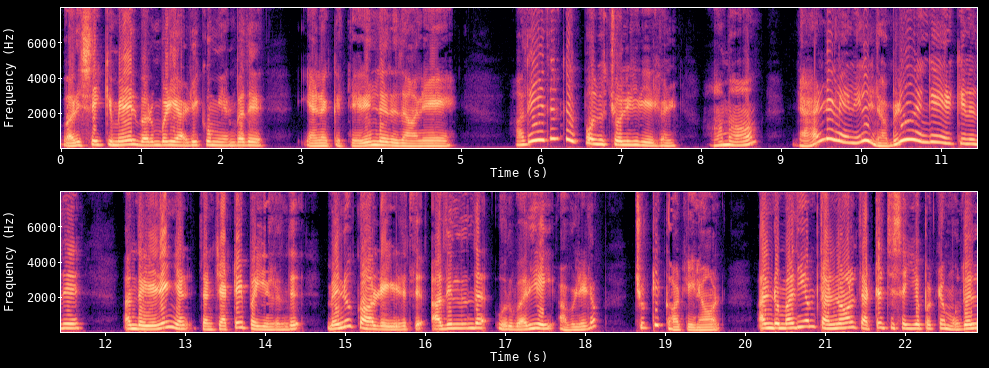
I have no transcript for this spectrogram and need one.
வரிசைக்கு மேல் வரும்படி அழிக்கும் என்பது எனக்கு தெரிந்ததுதானே. அதை எதற்கு இப்போது சொல்கிறீர்கள்? ஆமாம் டேண்டலேனில் டபிள்யூ எங்கே இருக்கிறது? அந்த இளைஞன் தன் சட்டை பையிலிருந்து மெனு கார்டை எடுத்து அதிலிருந்த ஒரு வரியை அவளிடம் சுட்டி காட்டினான். அன்று மதியம் தன்னால் தட்டச்சு செய்யப்பட்ட முதல்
